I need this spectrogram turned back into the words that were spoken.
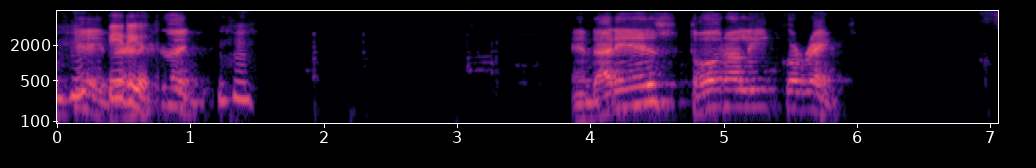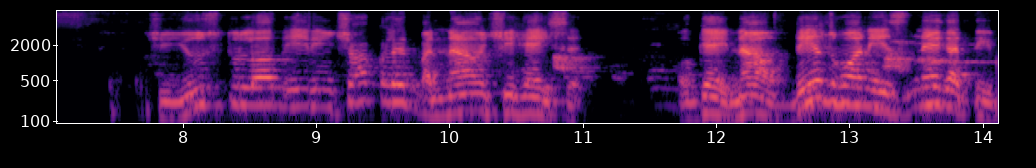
Mhm, Okay, very period. good. Mhm. And that is totally correct. She used to love eating chocolate, but now she hates it. Okay, now this one is negative,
